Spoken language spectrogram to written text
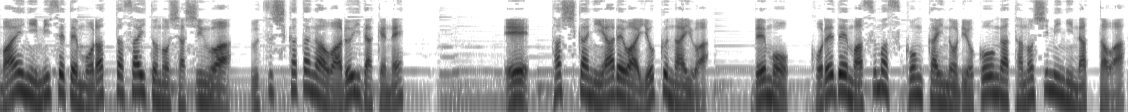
前に見せてもらったサイトの写真は、写し方が悪いだけね。ええ、確かにあれは良くないわ。でも、これでますます今回の旅行が楽しみになったわ。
